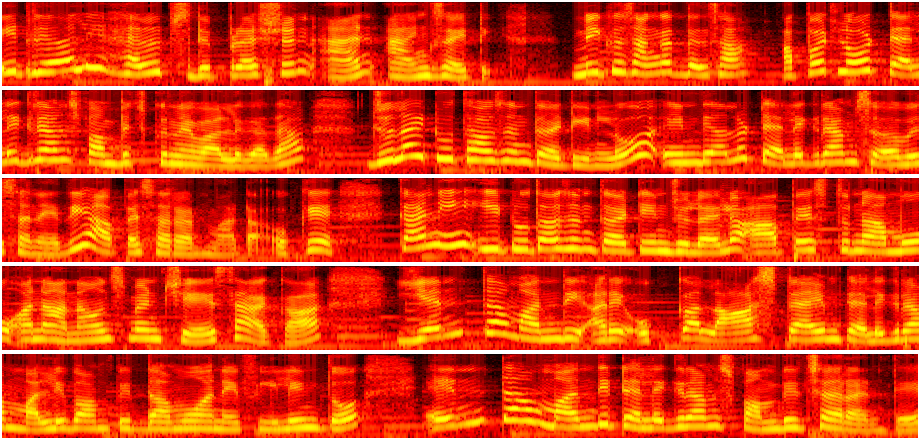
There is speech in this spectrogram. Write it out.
it really helps depression and anxiety మీకు సంగతి తెలుసా? అప్పట్లో టెలిగ్రామ్స్ పంపించుకునే వాళ్ళు కదా జూలై టూ థౌజండ్ థర్టీన్లో ఇండియాలో టెలిగ్రామ్ సర్వీస్ అనేది ఆపేశారనమాట ఓకే? కానీ ఈ టూ థౌజండ్ థర్టీన్ జూలైలో ఆపేస్తున్నాము అని అనౌన్స్మెంట్ చేశాక ఎంతమంది అరే ఒక్క లాస్ట్ టైం టెలిగ్రామ్ మళ్ళీ పంపిద్దాము అనే ఫీలింగ్తో ఎంతమంది టెలిగ్రామ్స్ పంపించారంటే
